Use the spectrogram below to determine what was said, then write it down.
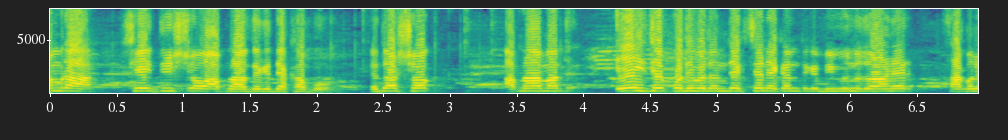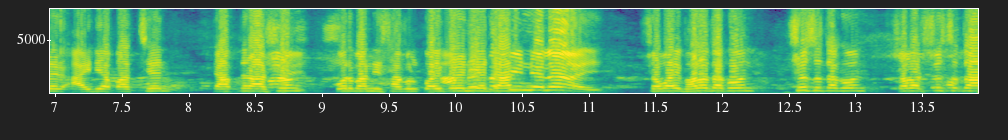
আমরা সেই দৃশ্য আপনাদেরকে দেখাবো। তো দর্শক আপনারা আমাদের এই যে প্রতিবেদন দেখছেন এখান থেকে বিভিন্ন ধরনের ছাগলের আইডিয়া পাচ্ছেন। তা আপনারা আসুন কোরবানির ছাগল ক্রয় করে নিয়ে যান। সবাই ভালো থাকুন সুস্থ থাকুন সবার সুস্থতা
